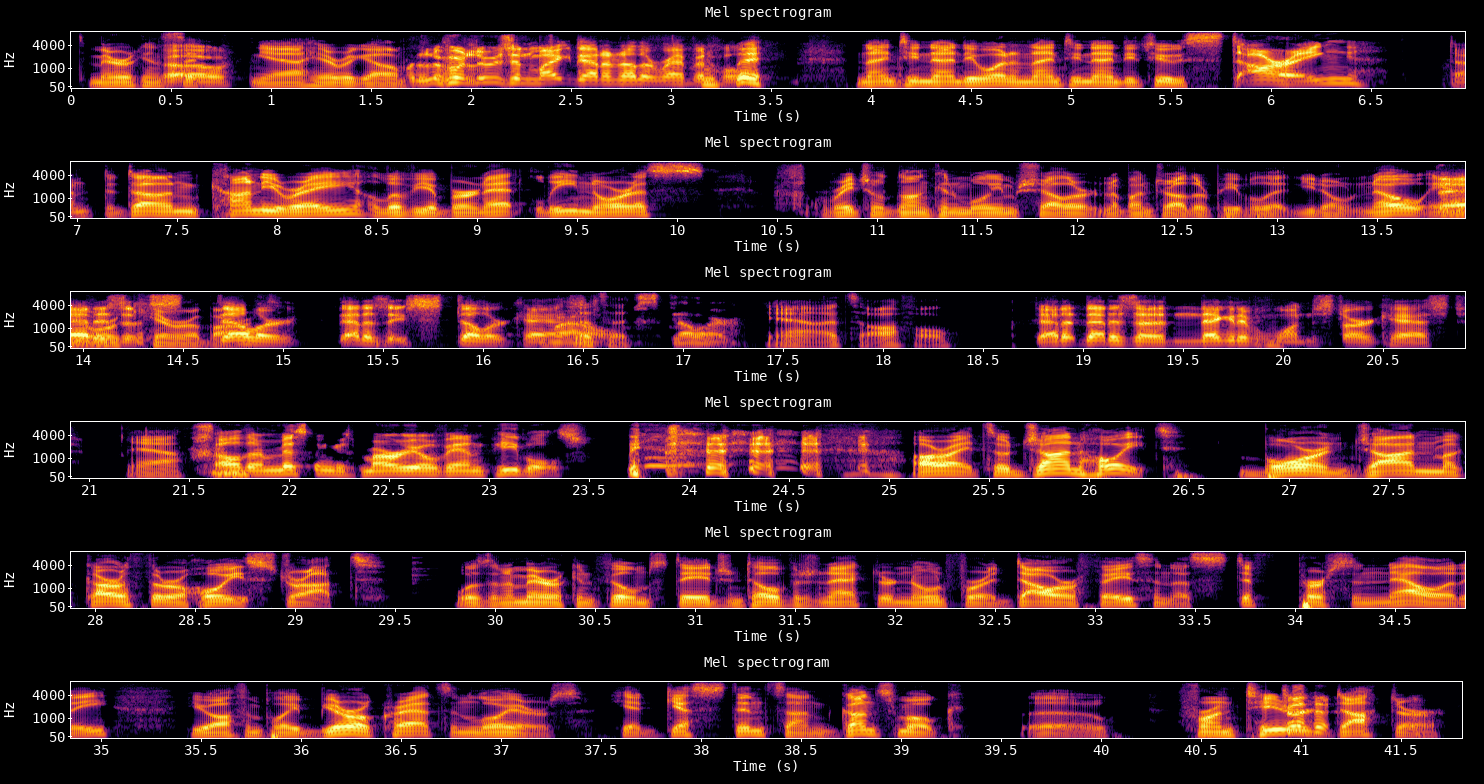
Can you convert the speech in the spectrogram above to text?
It's American. Sit- Uh-oh. yeah, here we go. We're, lo- we're losing Mike down another rabbit hole. 1991 and 1992, starring dun dun dun Connie Ray, Olivia Burnette, Lee Norris, Rachel Duncan, William Schallert, and a bunch of other people that you don't know and that or is a care about. stellar. That is a stellar cast. Wow, That's a- stellar. Yeah, that's awful. That that is a negative one star cast. Yeah. All they're missing is Mario Van Peebles. All right. So John Hoyt, born John MacArthur Hoysradt, was an American film, stage, and television actor known for a dour face and a stiff personality. He often played bureaucrats and lawyers. He had guest stints on Gunsmoke, uh, Frontier Doctor,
